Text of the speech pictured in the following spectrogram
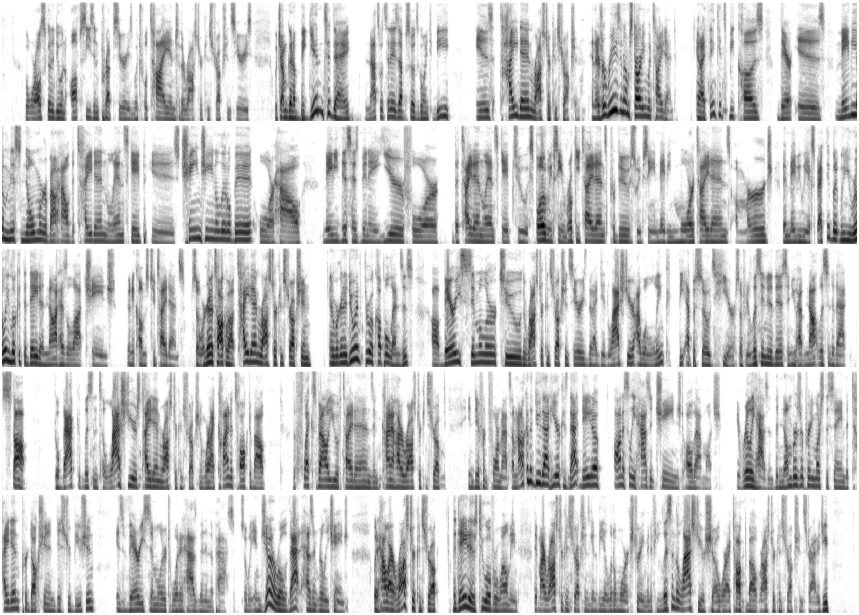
But we're also going to do an off-season prep series, which will tie into the roster construction series, which I'm going to begin today and that's what today's episode is going to be is tight end roster construction. And there's a reason I'm starting with tight end. And I think it's because there is maybe a misnomer about how the tight end landscape is changing a little bit, or how maybe this has been a year for the tight end landscape to explode. We've seen rookie tight ends produce. We've seen maybe more tight ends emerge than maybe we expected. But when you really look at the data, not has a lot changed when it comes to tight ends. So we're going to talk about tight end roster construction, and we're going to do it through a couple lenses. Uh, very similar to the roster construction series that I did last year. I will link the episodes here. So if you're listening to this and you have not listened to that, stop, go back, listen to last year's tight end roster construction, where I kind of talked about the flex value of tight ends and kind of how to roster construct in different formats. I'm not going to do that here because that data honestly hasn't changed all that much. It really hasn't. The numbers are pretty much the same. The tight end production and distribution is very similar to what it has been in the past. So, in general, that hasn't really changed. But how I roster construct, the data is too overwhelming that my roster construction is going to be a little more extreme. And if you listen to last year's show where I talked about roster construction strategy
